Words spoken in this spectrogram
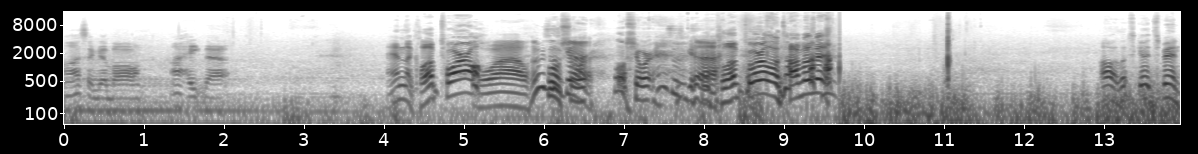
Oh, that's a good ball. I hate that. And the club twirl. wow. Who's A little this guy? short. A little short. Who's this The club twirl on top of it. Oh, it looks good. Spin.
